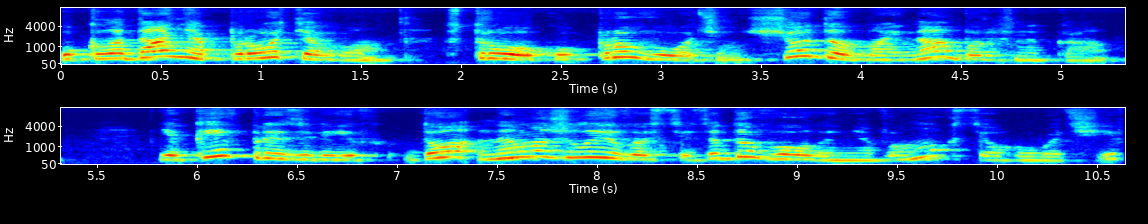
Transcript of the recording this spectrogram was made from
Укладання протягом строку проводжень щодо майна боржника, який призвів до неможливості задоволення вимог стягувачів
